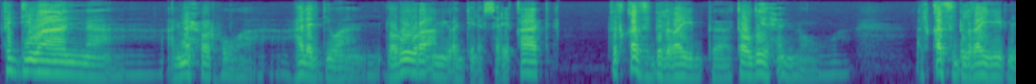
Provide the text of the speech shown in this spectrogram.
في الديوان آه، المحور هو هل الديوان ضرورة أم يؤدي إلى السرقات؟ في القذف بالغيب آه، توضيح أنه القذف بالغيب من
